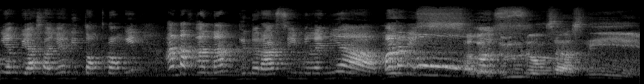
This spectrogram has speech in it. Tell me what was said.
yang biasanya ditongkrongin anak-anak generasi milenial. Mana nih Us? Sabar dulu dong Sas nih.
